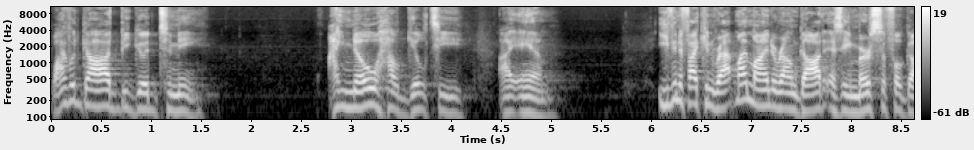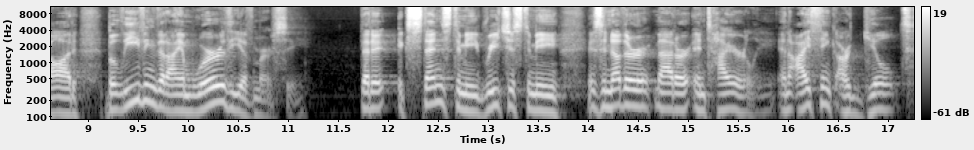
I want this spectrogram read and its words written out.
Why would God be good to me? I know how guilty I am. Even if I can wrap my mind around God as a merciful God, believing that I am worthy of mercy, that it extends to me, reaches to me, is another matter entirely. And I think our guilt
